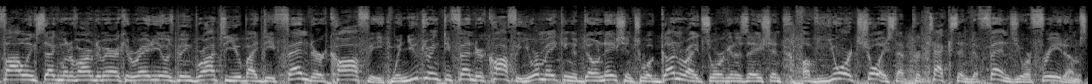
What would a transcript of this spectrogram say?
The following segment of Armed American Radio is being brought to you by Defender Coffee. When you drink Defender Coffee, you're making a donation to a gun rights organization of your choice that protects and defends your freedoms.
